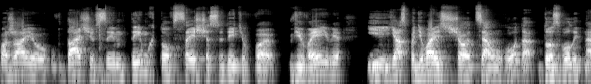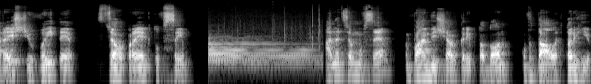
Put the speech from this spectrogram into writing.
бажаю вдачі всім тим, хто все ще сидить в Вівеєві. І я сподіваюся, що ця угода дозволить нарешті вийти з цього проєкту всім. А на цьому все. Вам віщав Криптодон. Вдалих торгів.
